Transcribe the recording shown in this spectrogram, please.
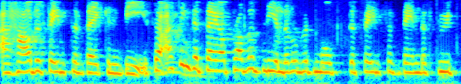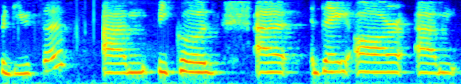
uh, how defensive they can be. So I think that they are probably a little bit more defensive than the food producers um, because uh, they are, um,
